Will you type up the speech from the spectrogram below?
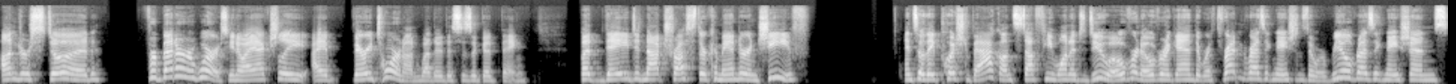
understood for better or worse. You know, I actually I'm very torn on whether this is a good thing. But they did not trust their commander in chief. And so they pushed back on stuff he wanted to do over and over again. There were threatened resignations, there were real resignations.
